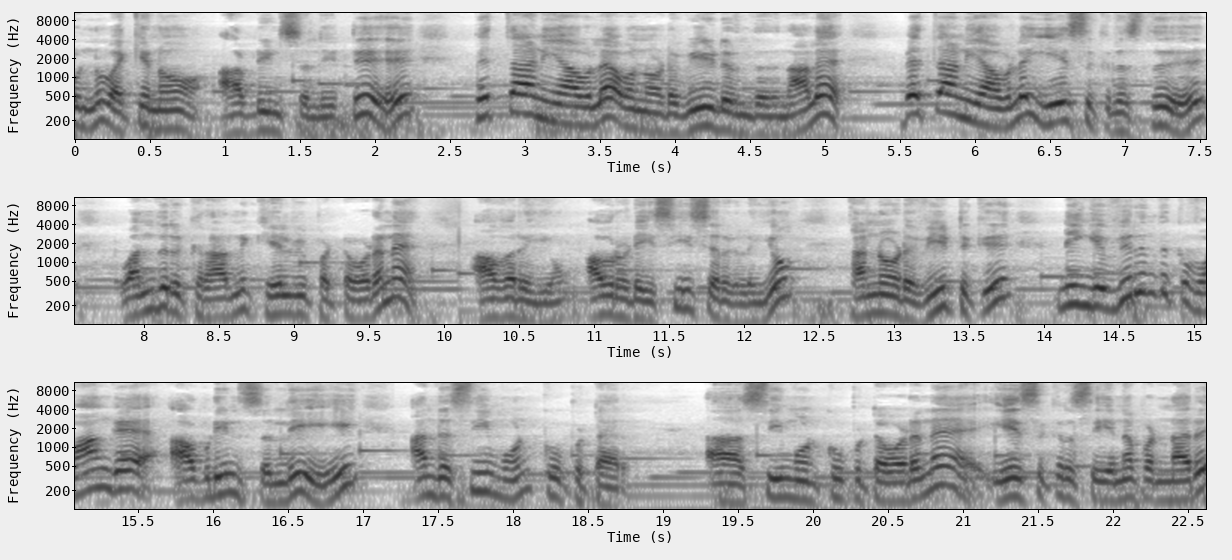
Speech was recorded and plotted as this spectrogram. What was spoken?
ஒன்று வைக்கணும் அப்படின்னு சொல்லிட்டு பெத்தானியாவில் அவனோட வீடு இருந்ததுனால பெத்தானியாவில் இயேசு கிறிஸ்து வந்திருக்கிறார்னு கேள்விப்பட்ட உடனே அவரையும் அவருடைய சீசர்களையும் தன்னோட வீட்டுக்கு நீங்கள் விருந்துக்கு வாங்க அப்படின்னு சொல்லி அந்த சீமோன் கூப்பிட்டார். சீமோன் கூப்பிட்ட உடனே இயேசு கிறிஸ்து என்ன பண்ணார்?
